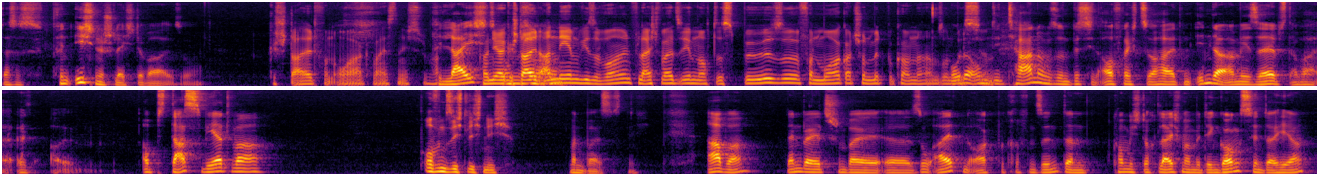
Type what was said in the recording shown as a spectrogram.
das ist, finde ich, eine schlechte Wahl. So. Gestalt von Ork, weiß nicht. Vielleicht Können ja um Gestalt so, annehmen, wie sie wollen. Vielleicht, weil sie eben noch das Böse von Morgoth schon mitbekommen haben. So ein Oder bisschen. um die Tarnung so ein bisschen aufrechtzuerhalten in der Armee selbst. Aber äh, ob es das wert war, Offensichtlich nicht. Man weiß es nicht. Aber wenn wir jetzt schon bei äh, so alten Ork-Begriffen sind, dann komme ich doch gleich mal mit den Gongs hinterher.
